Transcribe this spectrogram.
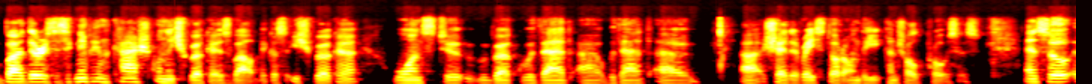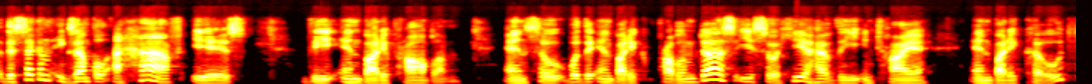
but there is a significant cache on each worker as well, because each worker wants to work with that, uh, with that uh, uh, shared array stored on the control process. And so the second example I have is the n-body problem. And so what the n-body problem does is, so here I have the entire n-body code.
